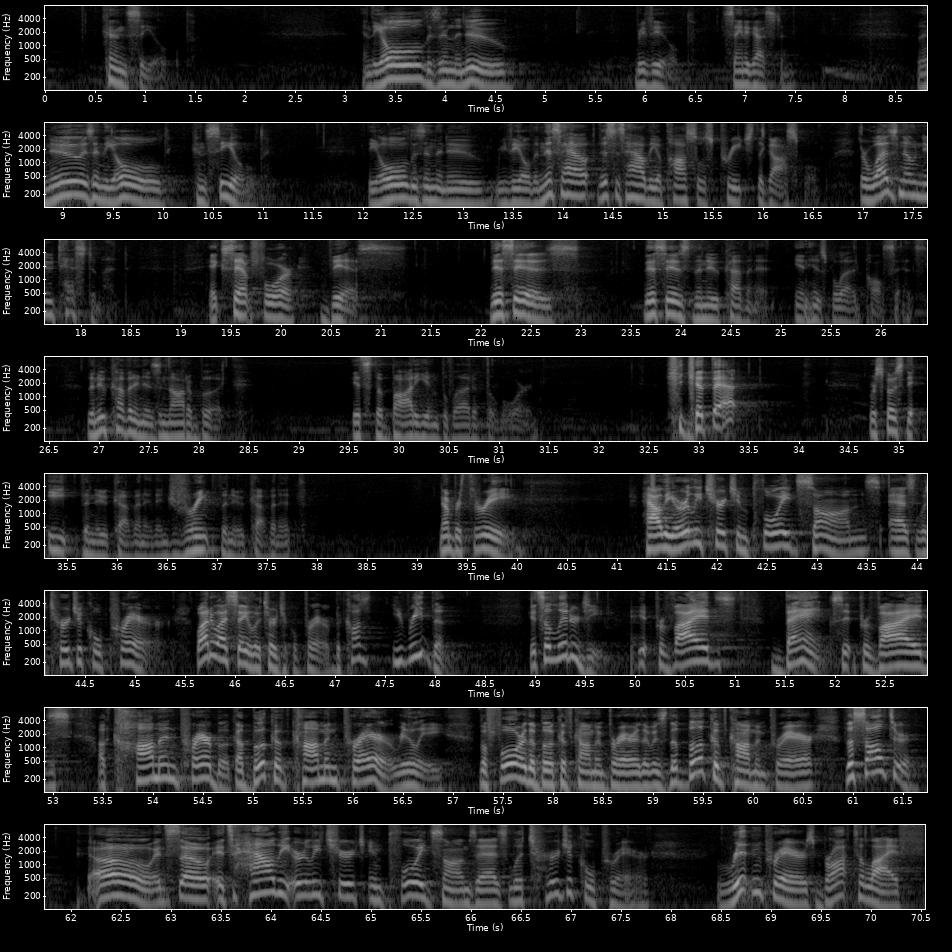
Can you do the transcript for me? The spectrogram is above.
concealed. And the old is in the new revealed. St. Augustine. The new is in the old concealed. The old is in the new revealed. And this, how, this is how the apostles preached the gospel. There was no New Testament except for this. This is, this is the new covenant in his blood, Paul says. The new covenant is not a book, it's the body and blood of the Lord. You get that? We're supposed to eat the new covenant and drink the new covenant. Number three, how the early church employed Psalms as liturgical prayer. Why do I say liturgical prayer? Because you read them. It's a liturgy. It provides banks, it provides a common prayer book, a book of common prayer, really. Before the book of common prayer, there was the book of common prayer, the Psalter. Oh, and so it's how the early church employed Psalms as liturgical prayer, written prayers brought to life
